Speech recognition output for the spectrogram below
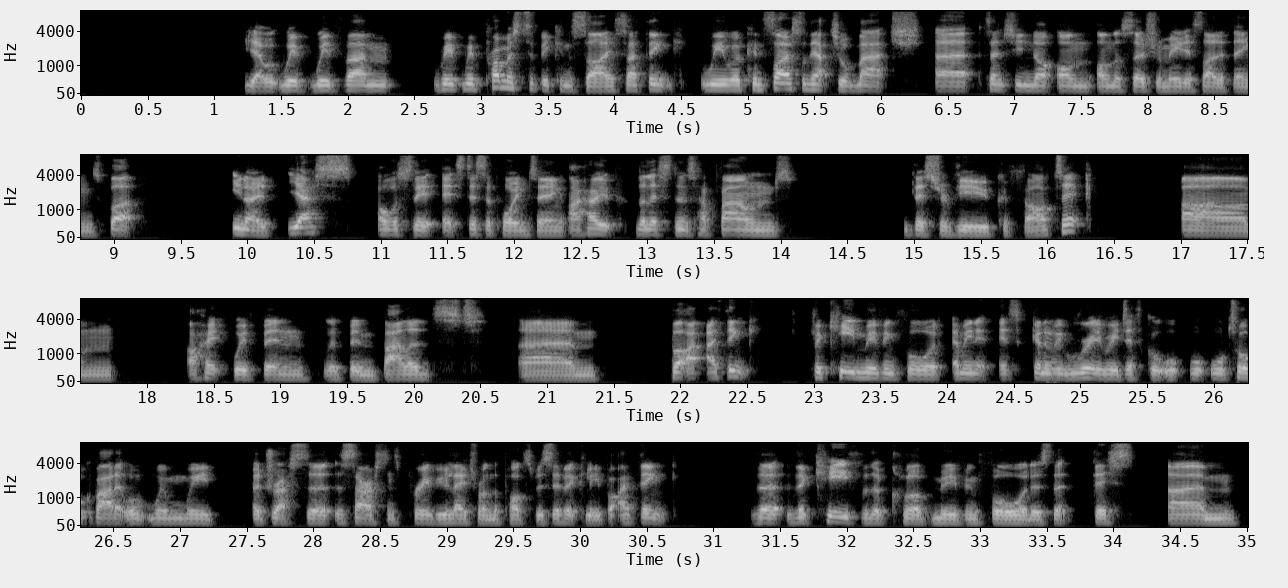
yeah, we've we've um we've we've promised to be concise. I think we were concise on the actual match, uh, potentially not on on the social media side of things. But you know, yes, obviously it's disappointing. I hope the listeners have found this review cathartic. Um, I hope we've been we've been balanced. Um, but I, I, think for key moving forward, I mean, it, it's going to be really really difficult. We'll, we'll talk about it when, when we address the, the, Saracens preview later on the pod specifically. But I think the the key for the club moving forward is that this um,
